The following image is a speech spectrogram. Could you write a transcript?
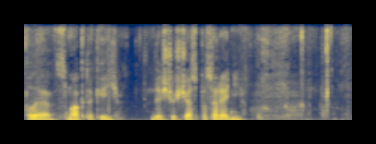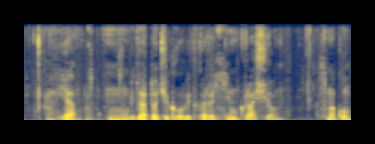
але смак такий дещо щас посередній. Я відверто очікував від 7 кращого смаку.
